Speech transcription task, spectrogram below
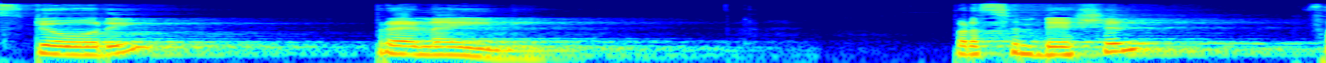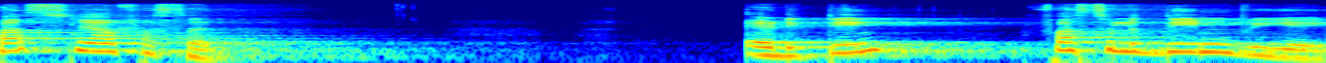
Story Pranayini. Presentation Fasna Fasal editing Fasaluddin V I.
